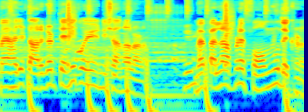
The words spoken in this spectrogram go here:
ਮੈਂ ਹਜੇ ਟਾਰਗੇਟ ਤੇ ਨਹੀਂ ਕੋਈ ਨਿਸ਼ਾਨਾ ਲਾਣਾ। ਮੈਂ ਪਹਿਲਾਂ ਆਪਣੇ ਫਾਰਮ ਨੂੰ ਦੇਖਣਾ।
